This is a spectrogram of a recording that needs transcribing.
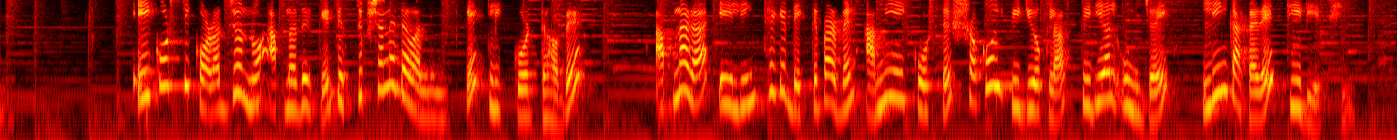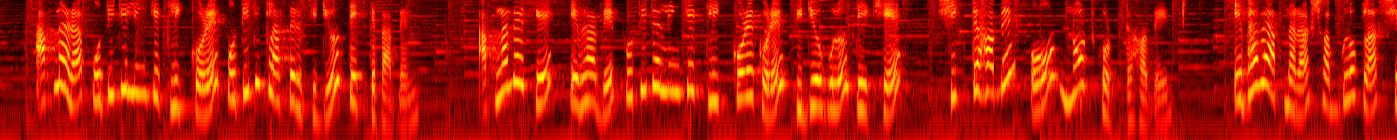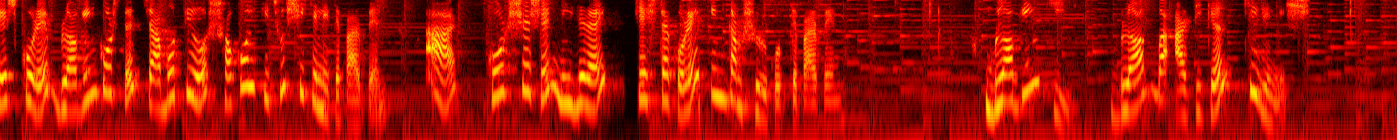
এই কোর্সটি করার জন্য আপনাদেরকে ডিসক্রিপশনে দেওয়া লিঙ্কে ক্লিক করতে হবে। আপনারা এই লিঙ্ক থেকে দেখতে পারবেন আমি এই কোর্সের সকল ভিডিও ক্লাস সিরিয়াল অনুযায়ী লিঙ্ক আকারে দিয়ে দিয়েছি। আপনারা প্রতিটি লিঙ্কে ক্লিক করে প্রতিটি ক্লাসের ভিডিও দেখতে পাবেন। আপনাদেরকে এভাবে প্রতিটা লিঙ্কে ক্লিক করে করে ভিডিওগুলো দেখে শিখতে হবে ও নোট করতে হবে। এভাবে আপনারা সবগুলো ক্লাস শেষ করে ব্লগিং কোর্সের যাবতীয় সকল কিছু শিখে নিতে পারবেন। আর কোর্স শেষে নিজেরাই চেষ্টা করে ইনকাম শুরু করতে পারবেন। ব্লগিং কি? ব্লগ বা আর্টিকেল কি জিনিস?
